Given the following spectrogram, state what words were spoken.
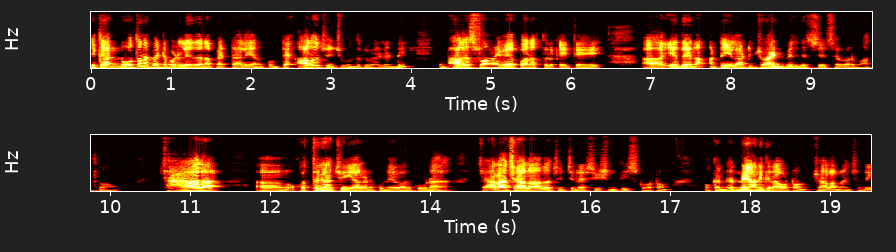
ఇక నూతన పెట్టుబడులు ఏదైనా పెట్టాలి అనుకుంటే ఆలోచించి ముందుకు వెళ్ళండి. భాగస్వామి వ్యాపారస్తులకైతే ఏదైనా అంటే ఇలాంటి జాయింట్ బిజినెస్ చేసేవారు మాత్రం చాలా కొత్తగా చేయాలనుకునేవారు కూడా చాలా చాలా ఆలోచించి డెసిషన్ తీసుకోవటం ఒక నిర్ణయానికి రావటం చాలా మంచిది.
